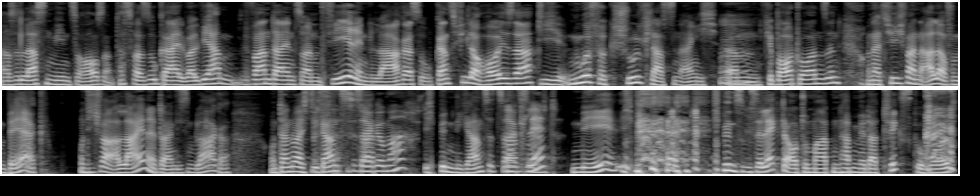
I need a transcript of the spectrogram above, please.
also lassen wir ihn zu Hause. Das war so geil, weil wir haben, wir waren da in so einem Ferienlager, so ganz viele Häuser, die nur für Schulklassen eigentlich ähm, gebaut worden sind. Und natürlich waren alle auf dem Berg. Und ich war alleine da in diesem Lager. Und dann war ich die Was ganze hast du da Zeit. gemacht? Ich bin die ganze Zeit. Raclette? Zum, nee, ich bin, ich bin zum Selektorautomaten, habe mir da Twix geholt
